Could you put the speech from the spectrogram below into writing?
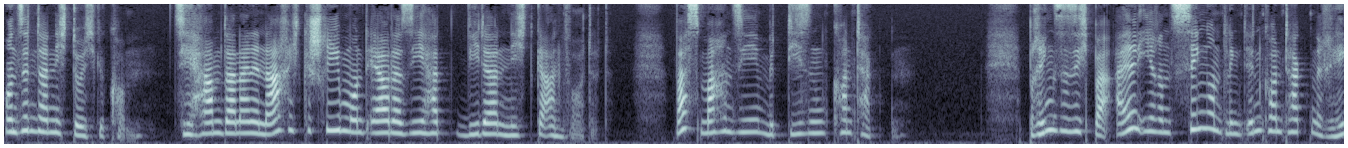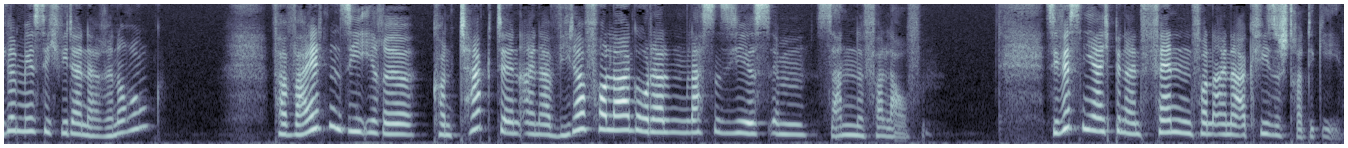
und sind dann nicht durchgekommen. Sie haben dann eine Nachricht geschrieben und er oder sie hat wieder nicht geantwortet. Was machen Sie mit diesen Kontakten? Bringen Sie sich bei all Ihren Sing- und LinkedIn-Kontakten regelmäßig wieder in Erinnerung? Verwalten Sie Ihre Kontakte in einer Wiedervorlage oder lassen Sie es im Sande verlaufen? Sie wissen ja, ich bin ein Fan von einer Akquisestrategie.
